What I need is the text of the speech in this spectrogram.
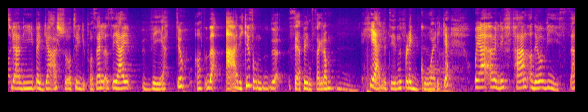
tror jeg vi begge er så trygge på oss selv. Altså, jeg vet jo at det er ikke sånn du ser på Instagram hele tiden, for det går ikke. Og jeg er veldig fan av det å vise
